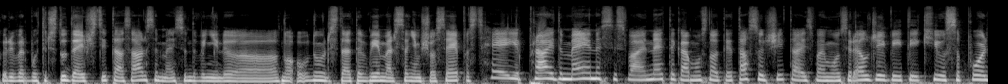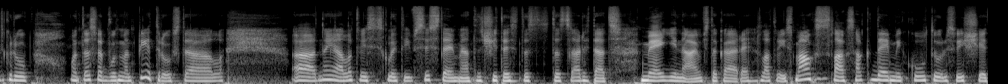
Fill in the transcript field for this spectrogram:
kuri varbūt ir studējuši citās ārzemēs, un viņi ir uh, no universitātēm vienmēr saņem šos ēpastus, hei, ir praida mēnesis, vai ne, tā kā mums notiek tas un šitais, vai mums ir LGBTQ support group, un tas varbūt man pietrūkst. Uh, Uh, nu jā, Latvijas izglītības sistēmā tas, šitais, tas, tas arī tāds mēģinājums, tā kā arī Latvijas Mākslas akadēmija, kultūras, visi šie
